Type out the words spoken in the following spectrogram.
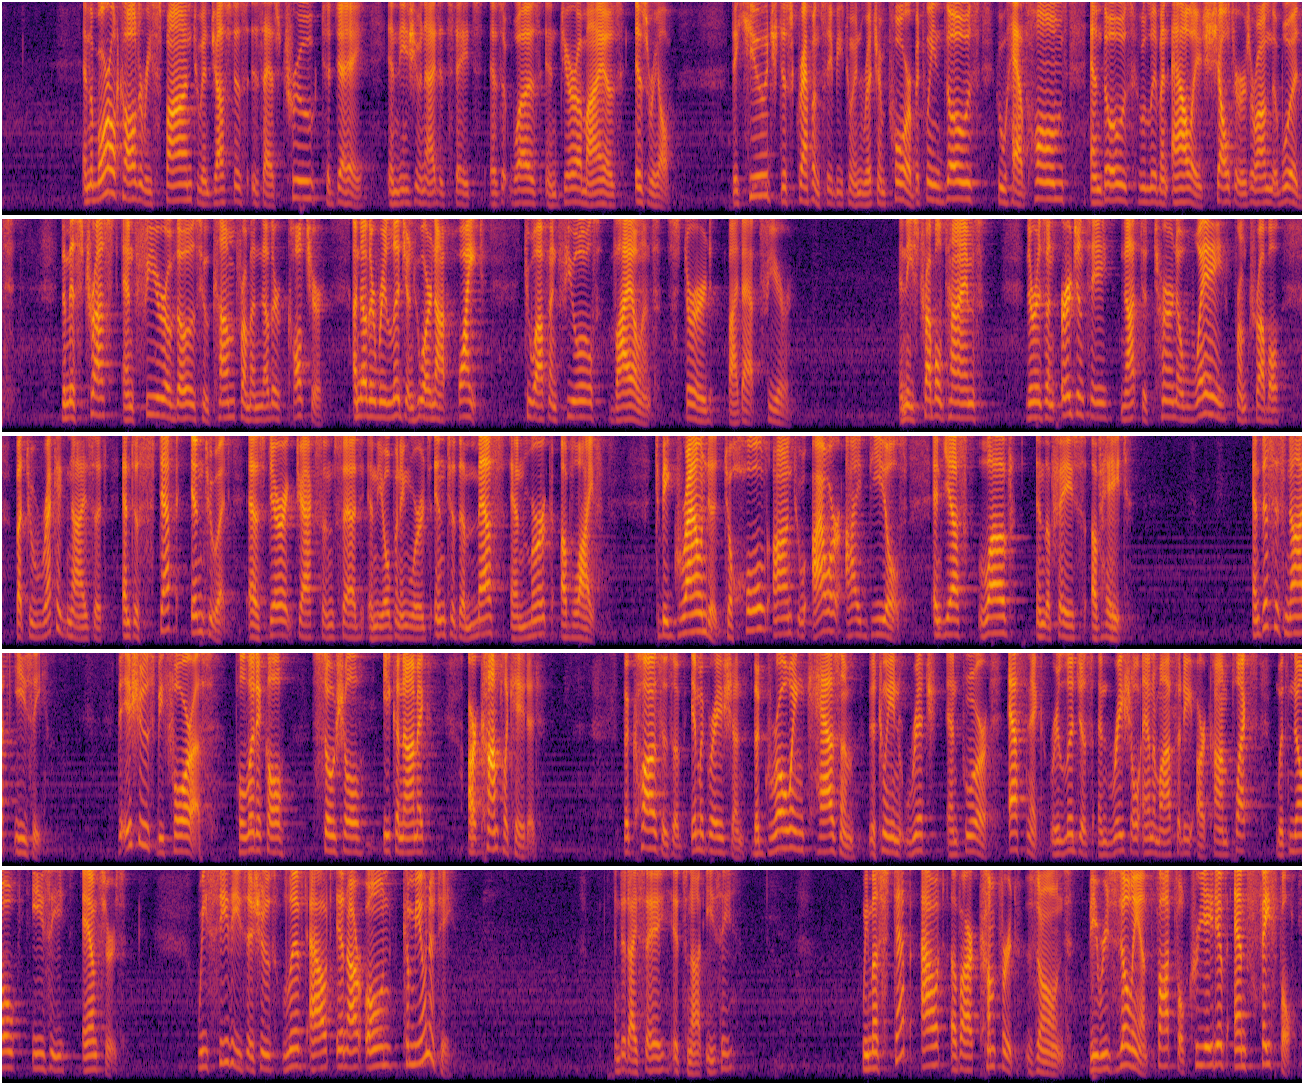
And the moral call to respond to injustice is as true today in these United States as it was in Jeremiah's Israel. The huge discrepancy between rich and poor, between those who have homes and those who live in alleys, shelters, or on the woods. The mistrust and fear of those who come from another culture, another religion, who are not white, too often fuels violence stirred by that fear. In these troubled times, there is an urgency not to turn away from trouble, but to recognize it and to step into it, as Derek Jackson said in the opening words, into the mess and murk of life. To be grounded, to hold on to our ideals, and yes, love in the face of hate. And this is not easy. The issues before us, political, social, economic, are complicated. The causes of immigration, the growing chasm between rich and poor, ethnic, religious, and racial animosity are complex with no easy answers. We see these issues lived out in our own community. And did I say it's not easy? We must step out of our comfort zones, be resilient, thoughtful, creative, and faithful.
